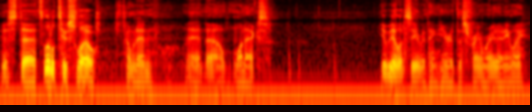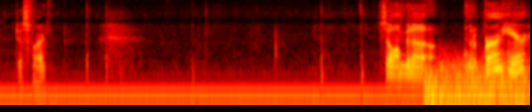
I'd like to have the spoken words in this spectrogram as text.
Just, uh, it's a little too slow coming in at uh, 1x. You'll be able to see everything here at this frame rate anyway, just fine. So I'm gonna I'm gonna burn here,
